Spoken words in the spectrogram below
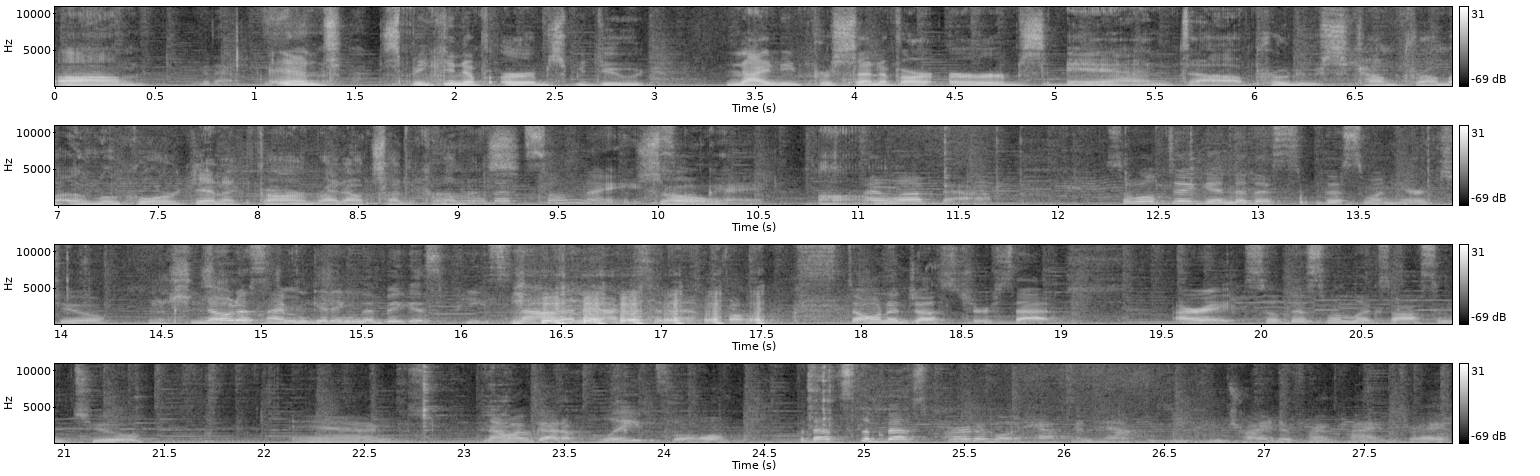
Um, Look at that. and speaking of herbs, we do 90% of our herbs Mm-hmm. and uh, produce come from a local organic farm right outside of Columbus. Oh, Columbus. that's so nice. So, okay. Um, I love that. So we'll dig into this this one here too. Yeah, Notice I'm getting the biggest piece, not an accident, folks. Don't adjust your set. All right, so this one looks awesome too. And now I've got a plate full. But that's the best part about half and half is you can try different kinds, right?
